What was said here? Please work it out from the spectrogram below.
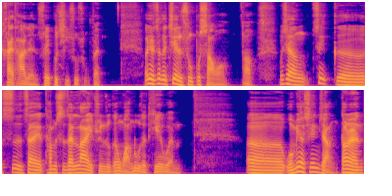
害他人，所以不起诉处分。而且这个件数不少哦，啊，我想这个是在他们是在赖群主跟网络的贴文，呃，我们要先讲，当然。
